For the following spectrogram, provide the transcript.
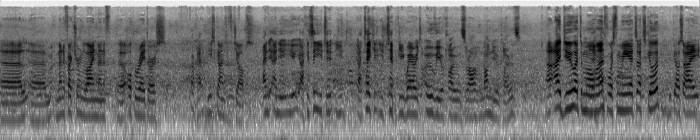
uh, uh, manufacturing line manuf- uh, operators, Okay. these kinds of jobs. And, and you, you, I can see you, t- you. I take it you typically wear it over your clothes rather than under your clothes. Uh, I do at the moment. For for me, it's, that's good because I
